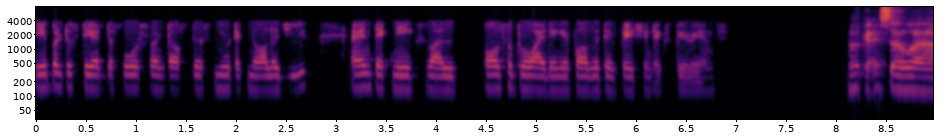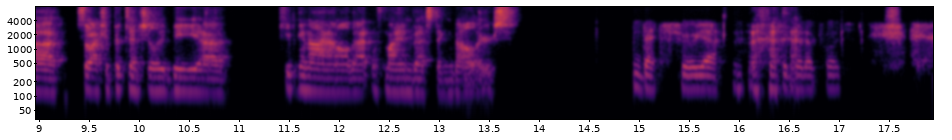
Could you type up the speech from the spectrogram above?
able to stay at the forefront of this new technologies and techniques while also providing a positive patient experience. Okay, so uh, so I should potentially be uh, keeping an eye on all that with my investing dollars. That's true. Yeah, that's a good approach.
